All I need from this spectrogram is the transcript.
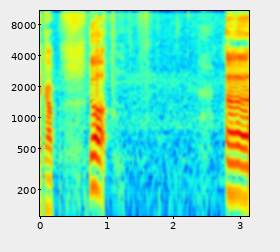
นะครับ ก็เออ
